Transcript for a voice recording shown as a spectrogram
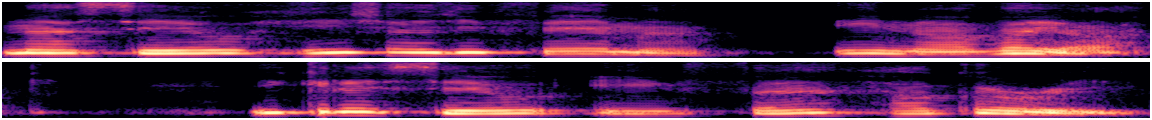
nasceu Richard Feynman, em Nova York, e cresceu em Fan Hockery.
